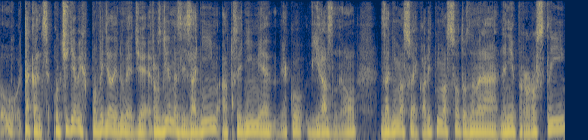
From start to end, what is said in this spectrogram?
uh, takhle, určitě bych pověděl jednu věc, že rozdíl mezi zadním a předním je jako výrazný. No. Zadní maso je kvalitní maso, to znamená, není prorostlý,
